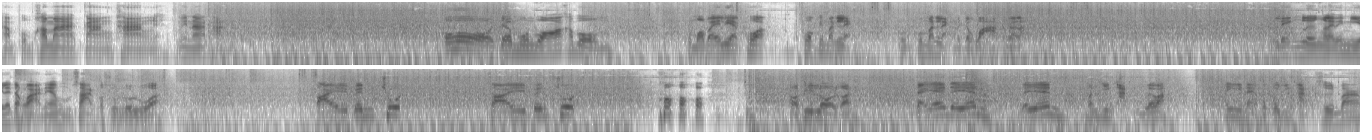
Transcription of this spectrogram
ครับ ผมเข้ามากลางทางไม่น่าทัน โอ้โห เจอมูนวอล์ครับผม ผมเอาไปเรียกพวกพวกที่มันแหลกพวกมันแหลกมันจะวาร์ปใช่ไหมล่ะ เล็งเลิงอะไรไม่มีแล้วจังหวะเนี้ยผมสาดกระสุนรัวๆ ใส่เป็นชุด ใส่เป็นชุดขอพี่โหลดก่อน ใจเย็นใจเย็นใจเย็น มันยิงอัดผมเลยว่ะ นี่ไหนผมก็ยิงอัดคืนบ้าง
